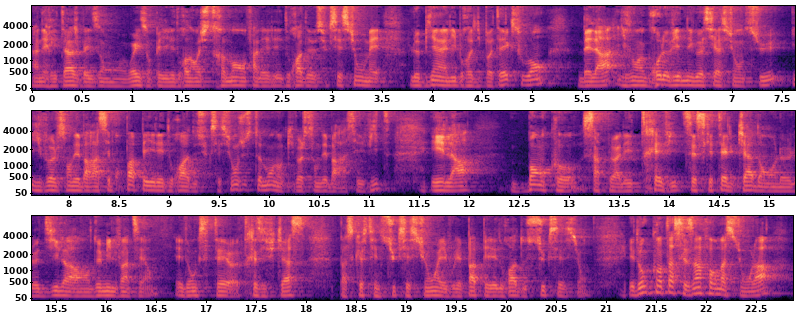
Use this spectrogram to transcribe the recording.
Un héritage, ben, ils ont, ouais, ils ont payé les droits d'enregistrement, enfin les, droits de succession, mais le bien est libre d'hypothèque souvent. Mais là, ils ont un gros levier de négociation dessus. Ils veulent s'en débarrasser pour pas payer les droits de succession justement, donc ils veulent s'en débarrasser vite. Et là, banco, ça peut aller très vite. C'est ce qui était le cas dans le, deal en 2021. Et donc c'était euh, très efficace parce que c'était une succession et ils voulaient pas payer les droits de succession. Et donc quand as ces informations là,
